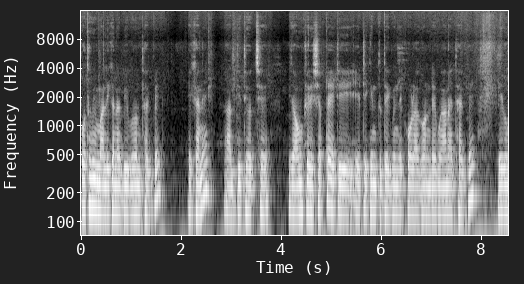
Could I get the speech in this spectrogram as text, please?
প্রথমে মালিকানার বিবরণ থাকবে এখানে। আর দ্বিতীয় হচ্ছে যে অংশের হিসাবটা, এটি এটি কিন্তু দেখবেন যে কোড়া এবং আনায় থাকবে এবং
